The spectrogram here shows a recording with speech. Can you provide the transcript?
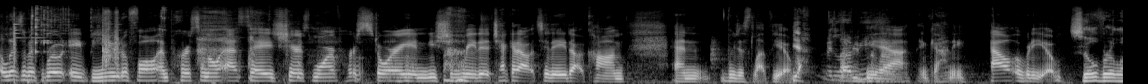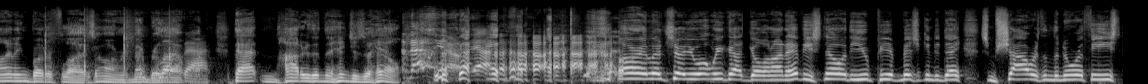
Elizabeth wrote a beautiful and personal essay, shares more of her story, and you should read it. Check it out, today.com. And we just love you. Yeah. We love you. Yeah, thank you, honey. Al, over to you. Silver lining butterflies. I'm going to remember Love that, one. That and hotter than the hinges of hell. yeah. Yeah. All right, let's show you what we got going on. Heavy snow in the UP of Michigan today. Some showers in the Northeast.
